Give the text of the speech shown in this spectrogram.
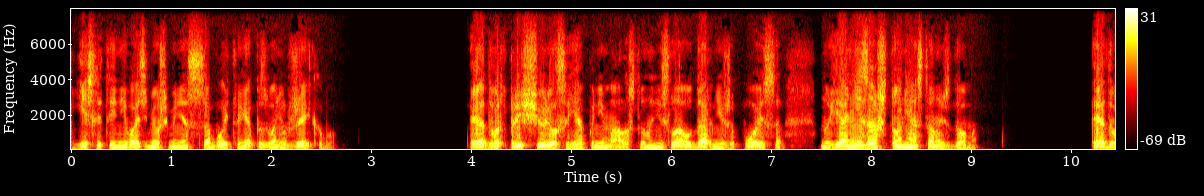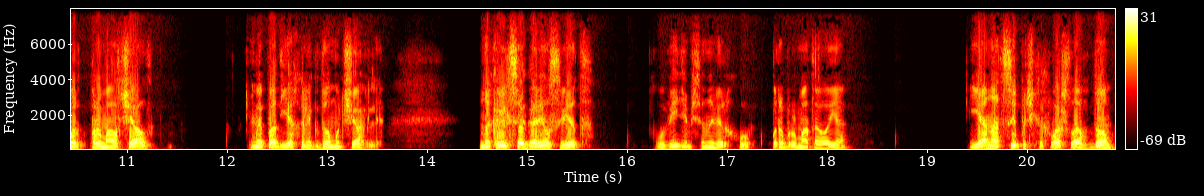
Если ты не возьмешь меня с собой, то я позвоню Джейкобу. Эдвард прищурился. Я понимала, что нанесла удар ниже пояса, но я ни за что не останусь дома. Эдвард промолчал. Мы подъехали к дому Чарли. На крыльце горел свет. «Увидимся наверху», — пробормотала я. Я на цыпочках вошла в дом.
